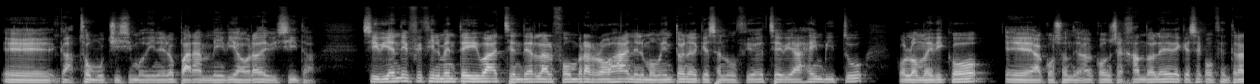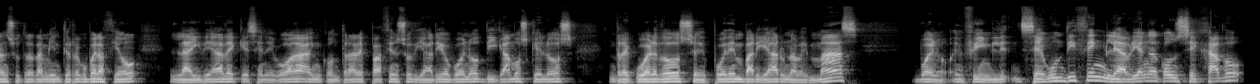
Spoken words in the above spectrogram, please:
eh, gastó muchísimo dinero para media hora de visita. Si bien difícilmente iba a extender la alfombra roja en el momento en el que se anunció este viaje in vitro, con los médicos eh, aconsejándole de que se concentrara en su tratamiento y recuperación, la idea de que se negó a encontrar espacio en su diario, bueno, digamos que los recuerdos eh, pueden variar una vez más. Bueno, en fin, según dicen, le habrían aconsejado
